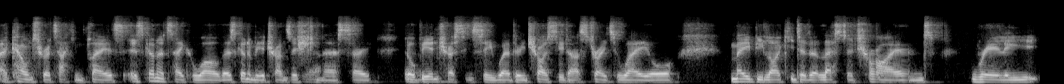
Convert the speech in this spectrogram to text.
a counter-attacking play, it's, it's going to take a while. There's going to be a transition there, so it'll be interesting to see whether he tries to do that straight away, or maybe like he did at Leicester, try and really,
